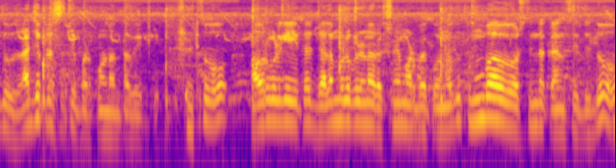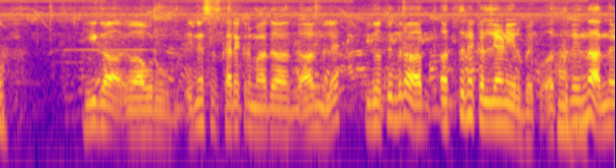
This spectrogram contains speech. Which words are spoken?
ಇದು ರಾಜ್ಯ ಪ್ರಶಸ್ತಿ ಪಡ್ಕೊಂಡಂಥ ವ್ಯಕ್ತಿ. ಸೊ ಅವ್ರುಗಳಿಗೆ ಈ ಥರ ಜಲಮೂಲಗಳನ್ನ ರಕ್ಷಣೆ ಮಾಡಬೇಕು ಅನ್ನೋದು ತುಂಬ ವರ್ಷದಿಂದ ಕನಸಿದ್ದು ಈಗ ಅವರು ಎನ್ ಎಸ್ ಎಸ್ ಕಾರ್ಯಕ್ರಮ ಆದ, ಆದಮೇಲೆ ಇದು ಹೊತ್ತಿಂದ್ರೆ ಹತ್ತನೇ ಕಲ್ಯಾಣಿ ಇರಬೇಕು. ಹತ್ತರಿಂದ ಹನ್ನೆ,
